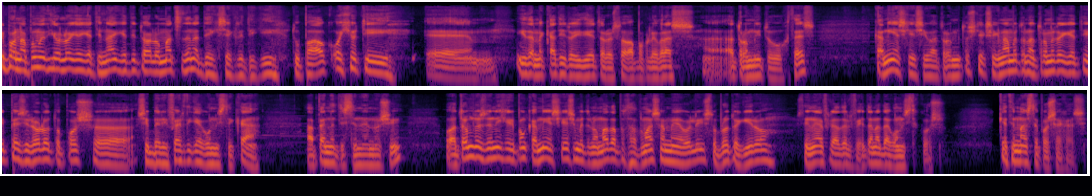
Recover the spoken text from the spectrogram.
Λοιπόν, να πούμε δύο λόγια για την ΑΕΚ, γιατί το άλλο μάτς δεν αντέχει σε κριτική του ΠΑΟΚ. Όχι ότι ε, είδαμε κάτι το ιδιαίτερο στο, από πλευράς ατρομή του χθες. Καμία σχέση ο Ατρόμητος και ξεχνάμε τον Ατρόμητο γιατί παίζει ρόλο το πώς ε, συμπεριφέρθηκε αγωνιστικά απέναντι στην Ένωση. Ο Ατρόμητος δεν είχε λοιπόν καμία σχέση με την ομάδα που θαυμάσαμε όλοι στον πρώτο γύρο στη Νέα Φιλαδέλφια. Ήταν ανταγωνιστικός. Και θυμάστε πώς έχασε.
